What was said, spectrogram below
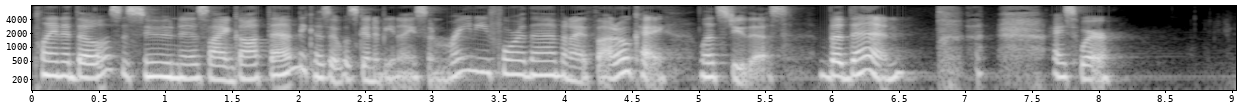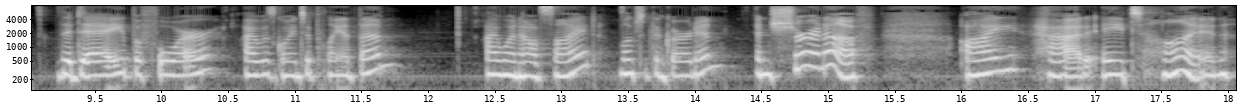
planted those as soon as I got them because it was going to be nice and rainy for them. And I thought, okay, let's do this. But then, I swear, the day before I was going to plant them, I went outside, looked at the garden, and sure enough, I had a ton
